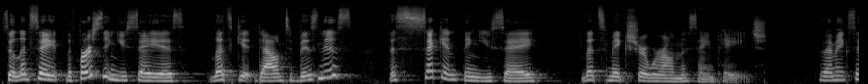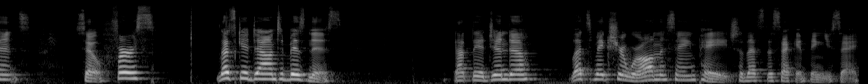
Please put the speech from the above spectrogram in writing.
So let's say the first thing you say is, let's get down to business. The second thing you say, let's make sure we're on the same page. Does that make sense? So, first, let's get down to business. Got the agenda? Let's make sure we're on the same page. So that's the second thing you say.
